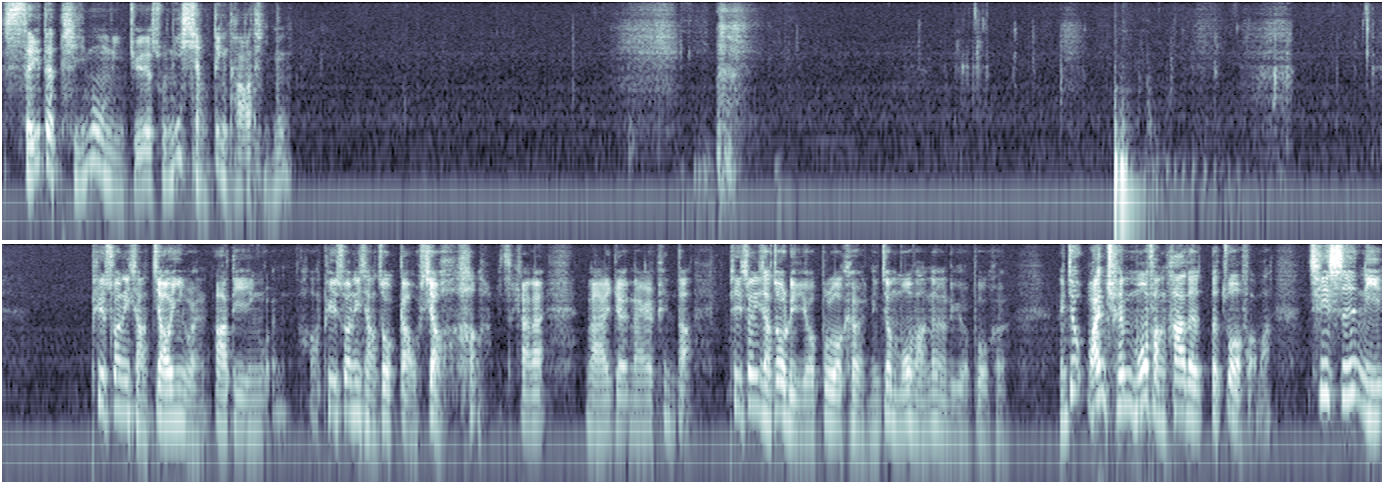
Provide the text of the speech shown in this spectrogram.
谁的题目你觉得说你想定他的题目？譬如说你想教英文，阿迪英文，好；譬如说你想做搞笑，好，看看哪一个哪一个频道；譬如说你想做旅游部落客，你就模仿那个旅游部落客。你就完全模仿他的的做法嘛？其实你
